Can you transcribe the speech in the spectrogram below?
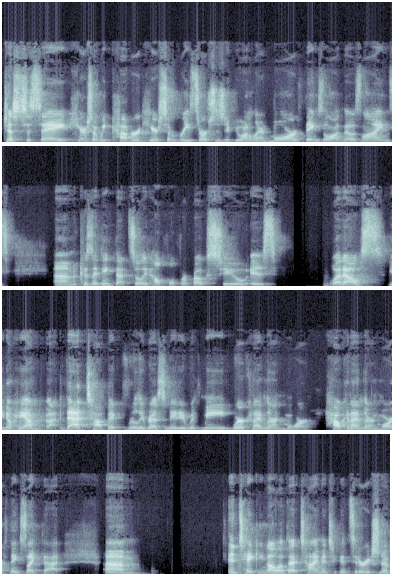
just to say, here's what we covered. Here's some resources if you want to learn more, things along those lines. Um, because I think that's really helpful for folks too. Is what else? You know, hey, I'm that topic really resonated with me. Where can I learn more? How can I learn more? Things like that. Um, and taking all of that time into consideration of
